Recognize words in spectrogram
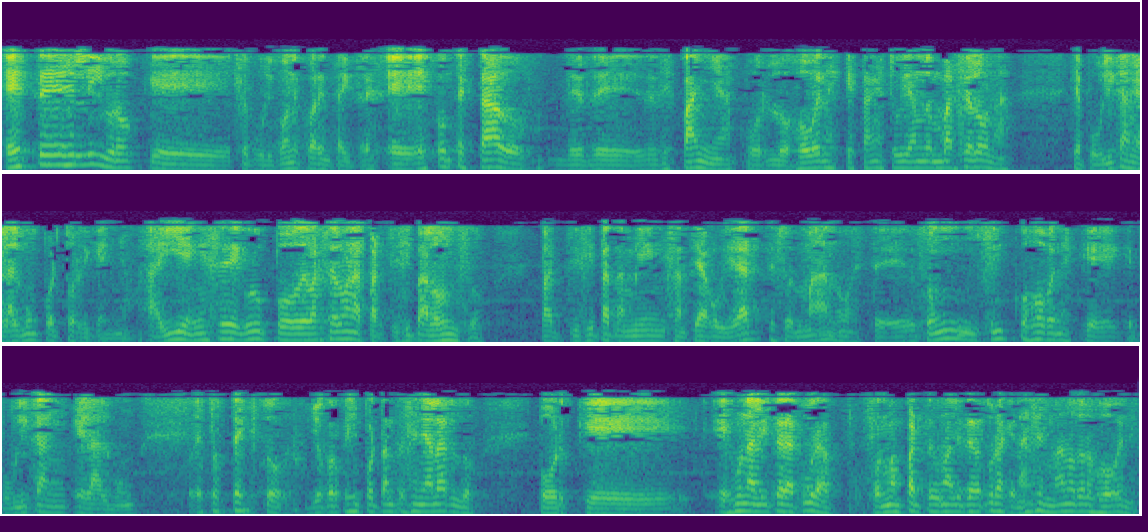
Este es el libro que se publicó en el 43. Eh, es contestado desde, desde España por los jóvenes que están estudiando en Barcelona que publican el álbum puertorriqueño. Ahí en ese grupo de Barcelona participa Alonso, participa también Santiago Vidarte, su hermano, este, son cinco jóvenes que, que publican el álbum. Estos textos, yo creo que es importante señalarlos porque es una literatura, forman parte de una literatura que nace en manos de los jóvenes,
